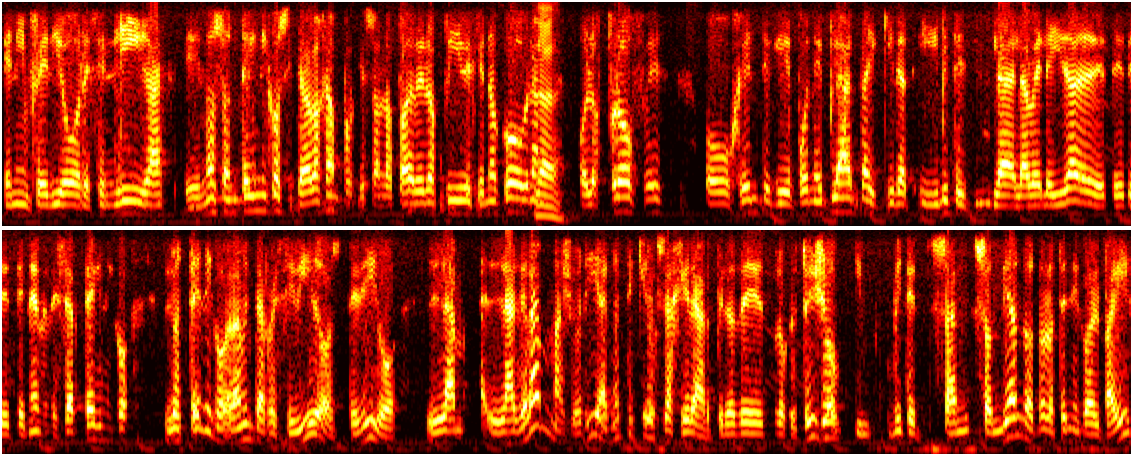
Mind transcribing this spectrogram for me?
en inferiores, en ligas, eh, no son técnicos y trabajan porque son los padres de los pibes que no cobran, Claro. o los profes, o gente que pone plata y quiere, y viste la, la veleidad de, de- de tener, de ser técnico. Los técnicos realmente recibidos, te digo, la, la gran mayoría, no te quiero exagerar, pero de lo que estoy yo, viste, sondeando a todos los técnicos del país,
